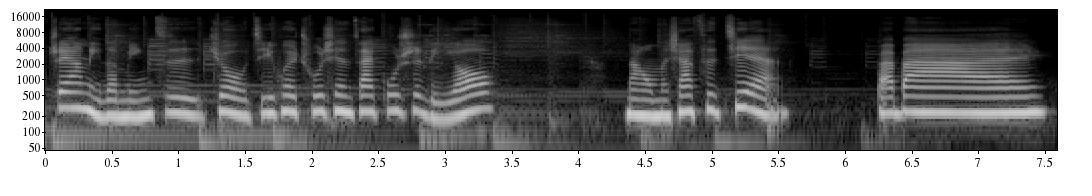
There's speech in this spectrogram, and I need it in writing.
这样你的名字就有机会出现在故事里哦。那我们下次见，拜拜。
